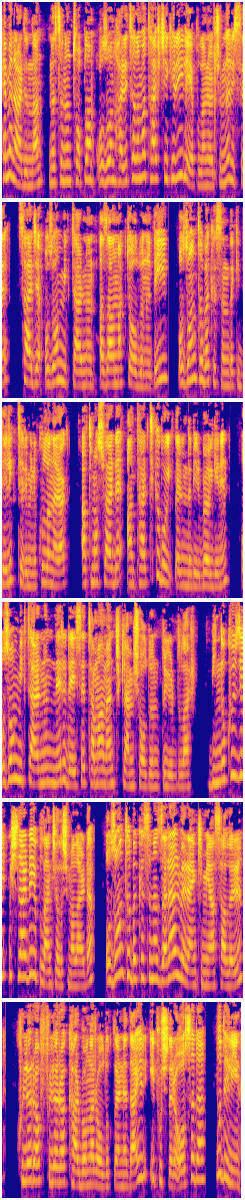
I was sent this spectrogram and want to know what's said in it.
Hemen ardından NASA'nın toplam ozon haritalama taş çekeriyle yapılan ölçümler ise sadece ozon miktarının azalmakta olduğunu değil, ozon tabakasındaki delik terimini kullanarak atmosferde Antarktika boyutlarında bir bölgenin ozon miktarının neredeyse tamamen tükenmiş olduğunu duyurdular. 1970'lerde yapılan çalışmalarda ozon tabakasına zarar veren kimyasalların kloroflorokarbonlar olduklarına dair ipuçları olsa da bu deliğin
